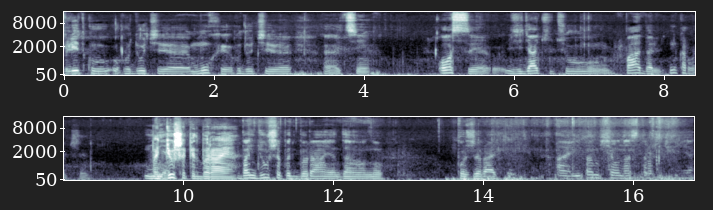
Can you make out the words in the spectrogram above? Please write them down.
Влітку гудуть мухи, гудуть е, ці оси, їдять цю падаль. Ну, коротше. Ні. Бандюша підбирає. Бандюша підбирає, да, ну, пожирати. А, і там ще у нас трошечки є.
